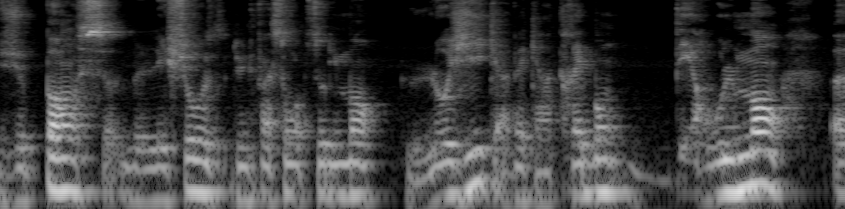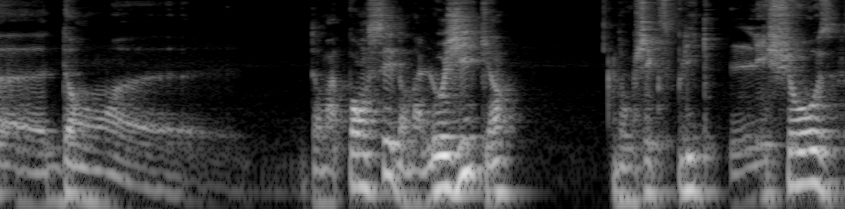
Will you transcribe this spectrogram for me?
je pense les choses d'une façon absolument logique, avec un très bon déroulement euh, dans dans ma pensée, dans ma logique. Hein. Donc j'explique les choses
